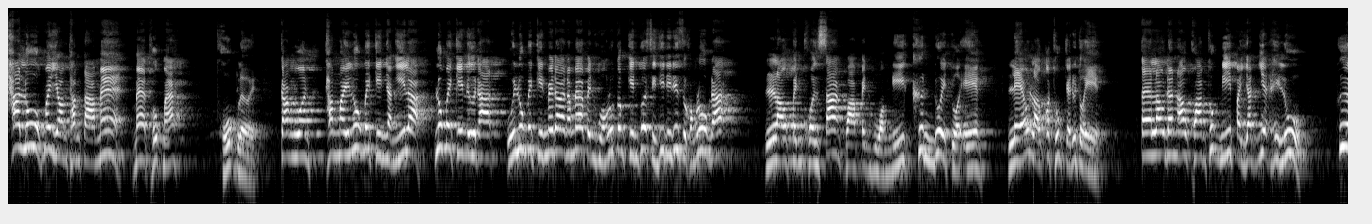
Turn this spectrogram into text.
ถ้าลูกไม่ยอมทำตามแม่ แม่ทุกข์ไหม ทุกเลย กังวลทำไมลูกไม่กินอย่างนี้ล่ะ ลูกไม่กินอืดอัดอุ้ยลูกไม่กินไม่ได้นะแม่เป็นห่วงลูกต้องกินเพื่อสิ่งที่ดีที่สุดของลูกนะ เราเป็นคนสร้างความเป็นห่วงนี้ขึ้นด้วยตัวเอง แล้วเราก็ทุกข์ใจด้วยตัวเอง แต่เราดันเอาความทุกข์นี้ไปยัดเยียดให้ลูก เพื่อ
